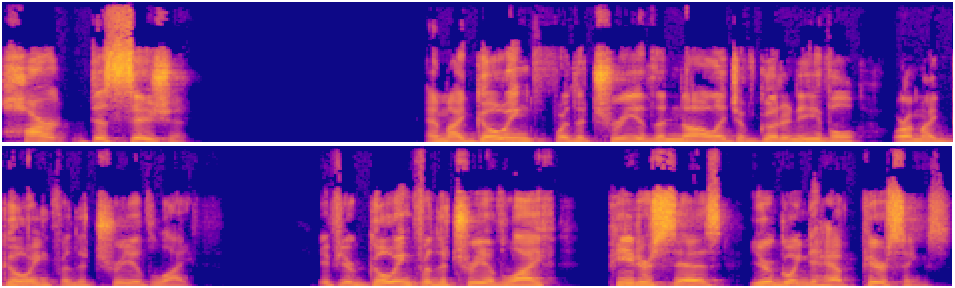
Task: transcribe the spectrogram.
heart decision. Am I going for the tree of the knowledge of good and evil, or am I going for the tree of life? If you're going for the tree of life, Peter says you're going to have piercings.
